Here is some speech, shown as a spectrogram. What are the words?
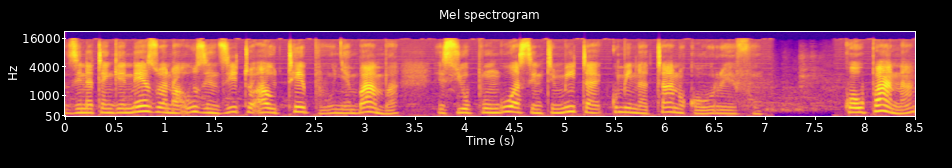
zinatengenezwa na uzi nzito au tepu nyembamba isiyopungua sentimita 15 kwa urefu. Kwa upana,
